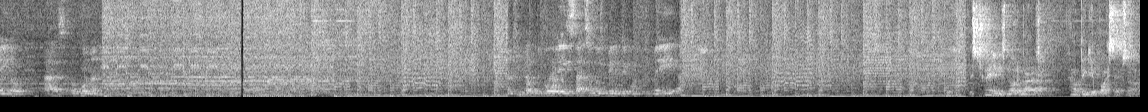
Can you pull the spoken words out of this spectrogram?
As a woman. And keeping up with the boys, that's always been a big one for me. This training is not about how big your biceps are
